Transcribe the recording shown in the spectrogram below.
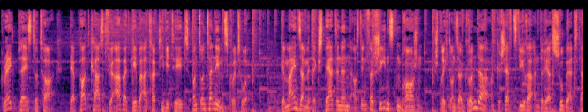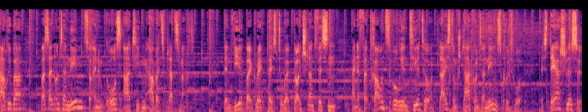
Great Place to Talk, der Podcast für Arbeitgeberattraktivität und Unternehmenskultur. Gemeinsam mit Expertinnen aus den verschiedensten Branchen spricht unser Gründer und Geschäftsführer Andreas Schubert darüber, was ein Unternehmen zu einem großartigen Arbeitsplatz macht. Denn wir bei Great Place to Work Deutschland wissen, eine vertrauensorientierte und leistungsstarke Unternehmenskultur ist der Schlüssel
